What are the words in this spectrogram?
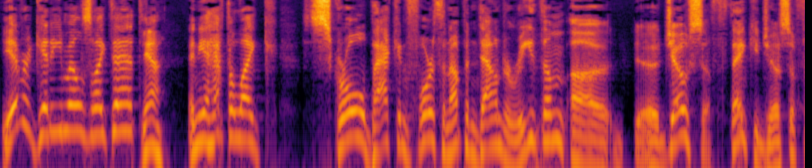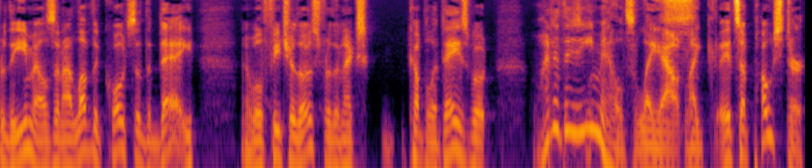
You ever get emails like that? Yeah. And you have to like scroll back and forth and up and down to read them. Uh, uh, Joseph, thank you, Joseph, for the emails. And I love the quotes of the day. And we'll feature those for the next couple of days. But why do these emails lay out like it's a poster?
